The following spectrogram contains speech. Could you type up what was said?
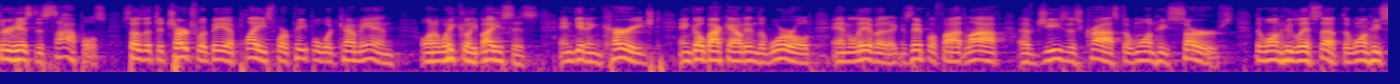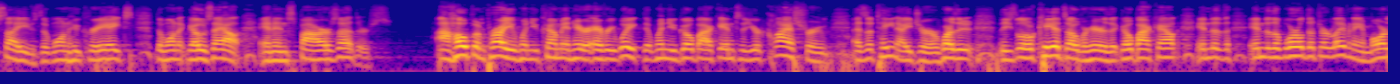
through his disciples so that the church would be a place where people would come in on a weekly basis and get encouraged and go back out in the world and live an exemplified life of Jesus Christ, the one who serves, the one who lifts up, the one who saves, the one who creates, the one that goes out and inspires others. I hope and pray when you come in here every week that when you go back into your classroom as a teenager, or whether these little kids over here that go back out into the into the world that they're living in, more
